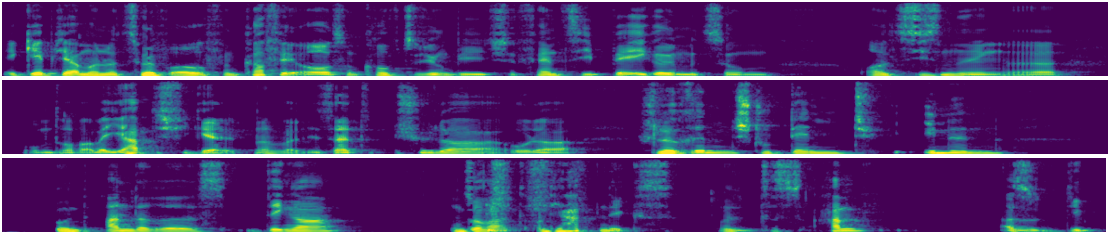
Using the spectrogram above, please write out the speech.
Ihr gebt ja immer nur 12 Euro für einen Kaffee aus und kauft so irgendwie fancy Bagel mit so einem Old Seasoning äh, oben drauf. Aber ihr habt nicht viel Geld, ne? weil ihr seid Schüler oder Schülerinnen, StudentInnen und anderes Dinger und so was und ihr habt nichts. Und das haben, also die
